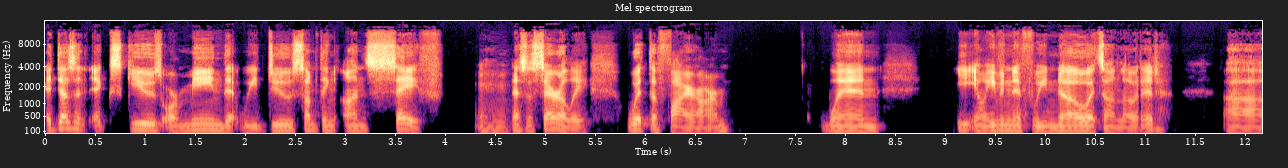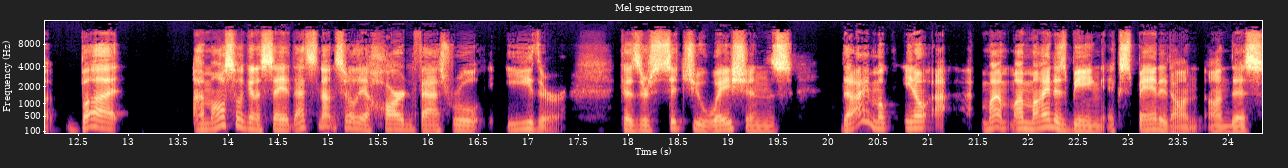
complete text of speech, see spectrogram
It doesn't excuse or mean that we do something unsafe mm-hmm. necessarily with the firearm when, you know, even if we know it's unloaded. Uh, but I'm also going to say that's not necessarily a hard and fast rule either, because there's situations that I'm, you know, my my mind is being expanded on on this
